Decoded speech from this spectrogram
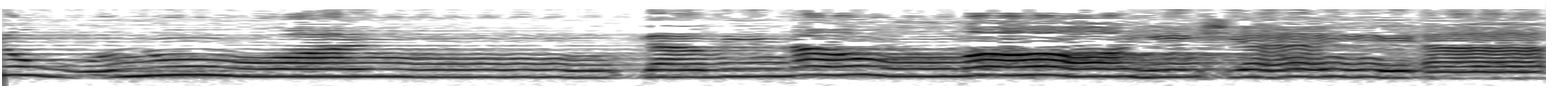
يغنوا عنك من الله شيئا.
